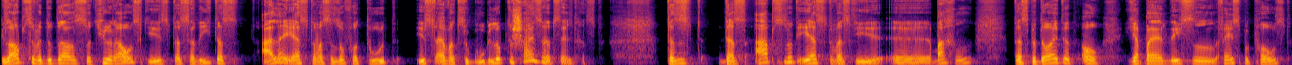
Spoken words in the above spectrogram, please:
glaubst du, wenn du da aus der Tür rausgehst, dass er nicht das allererste, was er sofort tut, ist einfach zu googeln, ob du Scheiße erzählt hast. Das ist das absolut Erste, was die äh, machen. Das bedeutet, oh, ich habe meinen nächsten Facebook-Post.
